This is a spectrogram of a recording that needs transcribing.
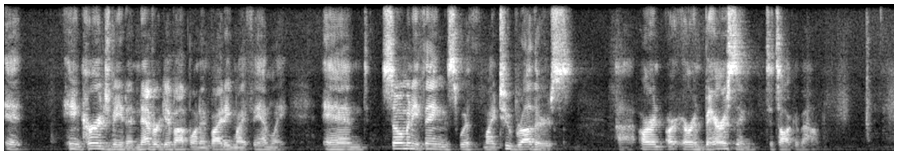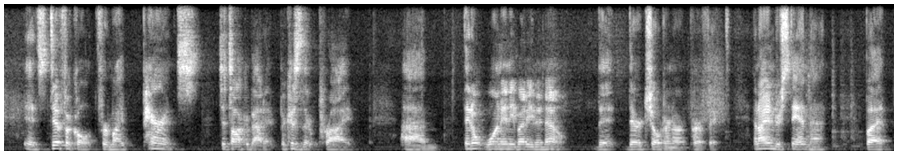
it, he encouraged me to never give up on inviting my family. And so many things with my two brothers uh, are, are, are embarrassing to talk about. It's difficult for my parents to talk about it because of their pride. Um, they don't want anybody to know that their children aren't perfect. And I understand that. But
